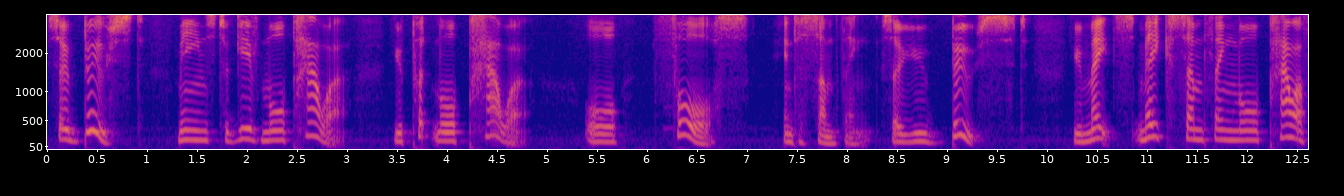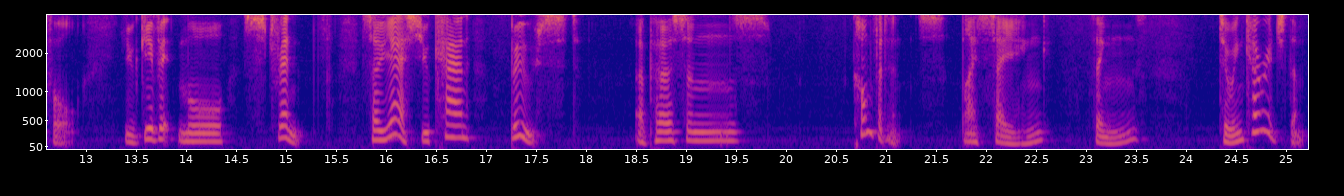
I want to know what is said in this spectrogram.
So, boost means to give more power. You put more power or force into something. So, you boost. You make, make something more powerful. You give it more strength. So, yes, you can boost a person's confidence by saying things to encourage them.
